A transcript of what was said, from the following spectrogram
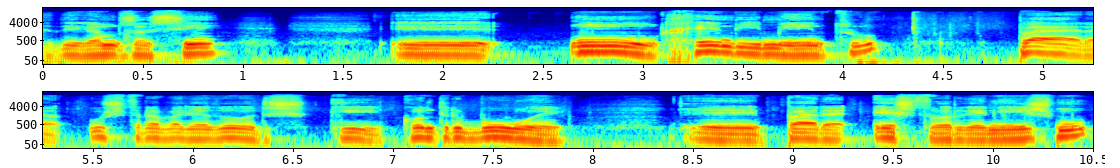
digamos assim, eh, um rendimento para os trabalhadores que contribuem eh, para este organismo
